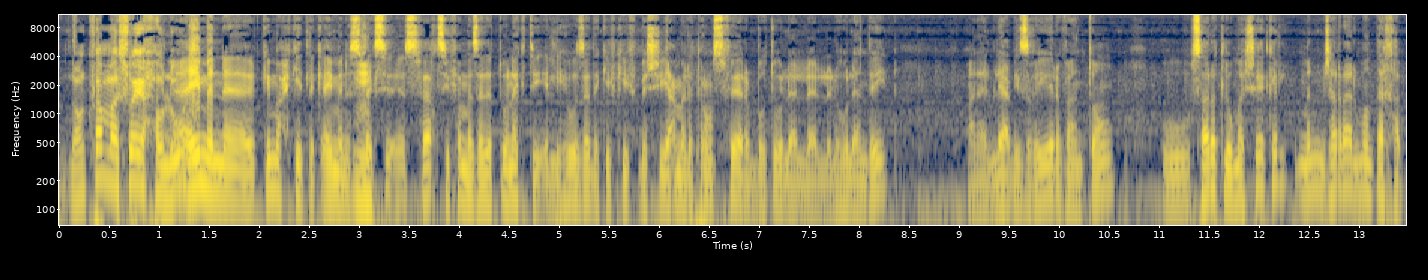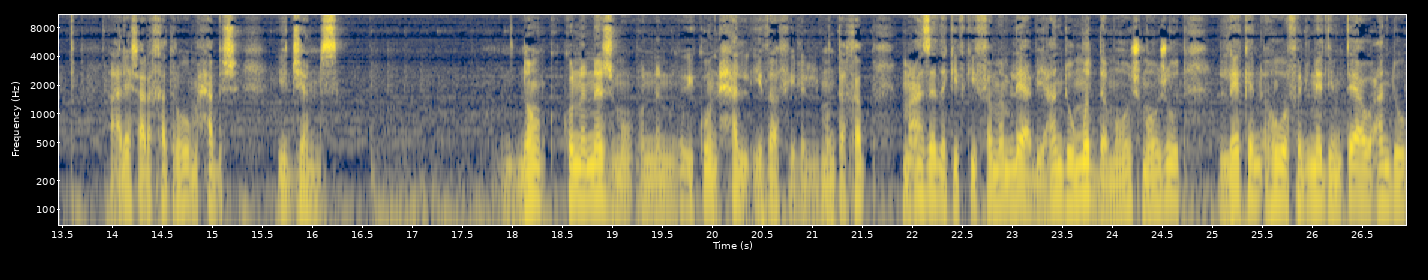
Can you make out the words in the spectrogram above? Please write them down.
donc فما شوية حلول. أيمن كما حكيت لك أيمن الصفاقسي فما زاد تونكتي اللي هو زاد كيف كيف باش يعمل transfert البطولة الهولندية أنا لاعب صغير 20 وصارت له مشاكل من جراء المنتخب. علاش؟ على خاطر هو ما حبش يتجنس. donc كنا نجموا أن يكون حل إضافي للمنتخب. مع زاد كيف كيف فما ملاعبي عنده مدة ماهوش موجود لكن هو في النادي نتاعو عنده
